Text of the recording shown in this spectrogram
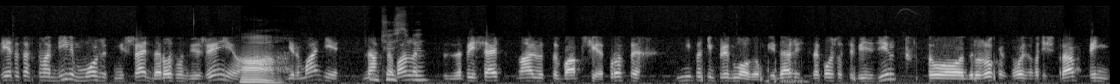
этот автомобиль может мешать дорожному движению, а, а в Германии на автобанах запрещается останавливаться вообще. Просто ни по каким предлогом. И даже если закончился бензин, то дружок изволит заплатить штраф, ты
